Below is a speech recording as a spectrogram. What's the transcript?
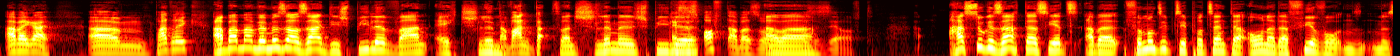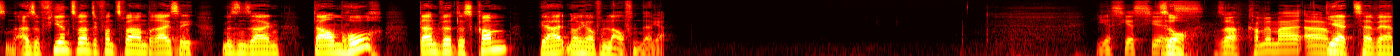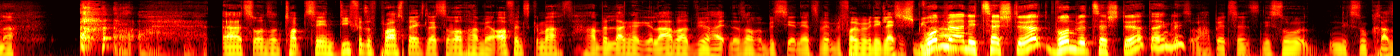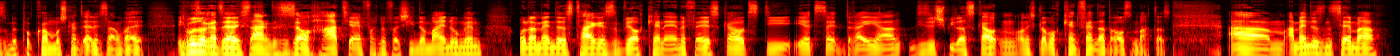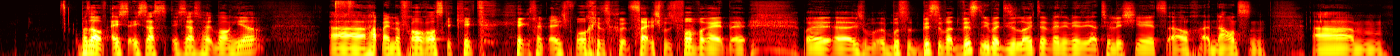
Aber egal. Ähm, Patrick, aber man, wir müssen auch sagen, die Spiele waren echt schlimm. da waren. Da, Es waren schlimme Spiele. es ist oft aber so. Aber- es ist sehr oft. Hast du gesagt, dass jetzt aber 75% der Owner dafür voten müssen? Also 24 von 32 müssen sagen, Daumen hoch, dann wird es kommen, wir halten euch auf dem Laufenden. Ja. Yes, yes, yes. So. So, kommen wir mal. Ähm, Jetzt, Herr Werner. äh, zu unseren Top 10 Defensive Prospects. Letzte Woche haben wir Offense gemacht, haben wir lange gelabert. Wir halten es auch ein bisschen jetzt, wenn wir vor allem wenn wir die gleiche Spiele Wurden haben. wir eigentlich zerstört? Wurden wir zerstört eigentlich? Ich habe jetzt, jetzt nicht so nichts so krasses mitbekommen, muss ich ganz ehrlich sagen, weil ich muss auch ganz ehrlich sagen, das ist ja auch hart hier einfach nur verschiedene Meinungen und am Ende des Tages sind wir auch keine NFL-Scouts, die jetzt seit drei Jahren diese Spieler scouten und ich glaube auch kein Fan da draußen macht das. Ähm, am Ende sind es ja immer, pass auf, ich, ich, saß, ich saß heute Morgen hier, äh, hab meine Frau rausgekickt. Ich habe gesagt, ey, ich brauche jetzt kurz Zeit, ich muss mich vorbereiten, ey. Weil äh, ich muss ein bisschen was wissen über diese Leute, wenn wir die natürlich hier jetzt auch announcen. Ähm,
